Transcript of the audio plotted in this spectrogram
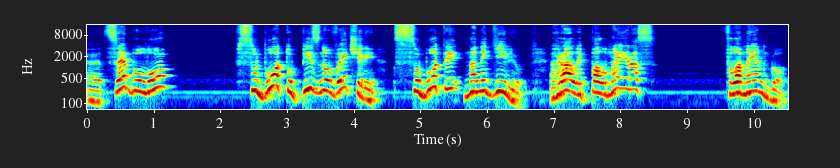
Е, Це було в суботу пізно ввечері, з суботи на неділю. Грали Палмейрас Фламенго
